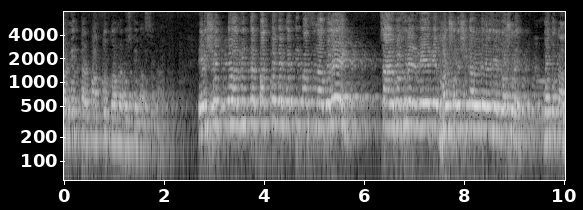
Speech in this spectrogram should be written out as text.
আর মিথ্যার পার্থক্য আমরা বুঝতে পারছি না। এই সত্য আর মিথ্যার পার্থক্য করতে পারছি না বলেই চার বছরের মেয়েকে ধর্ষণের শিকার হতে হয়েছে যশোরে, গতকাল।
